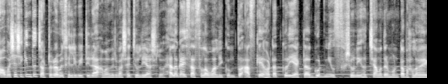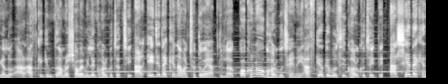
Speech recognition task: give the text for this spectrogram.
অবশেষে কিন্তু চট্টগ্রামের সেলিব্রিটিরা আমাদের বাসায় চলে আসলো। হ্যালো গাইস আসসালামু আলাইকুম। তো আজকে হঠাৎ করে একটা গুড নিউজ শুনি হচ্ছে আমাদের মনটা ভালো হয়ে গেল। আর আজকে কিন্তু আমরা সবাই মিলে ঘর গুছাচ্ছি। আর এই যে দেখেন আমার ছোট ভাই আব্দুল্লাহ, কখনো ঘর গুছায় নাই। আজকে ওকে বলছি ঘর গুছাইতে। আর সে দেখেন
